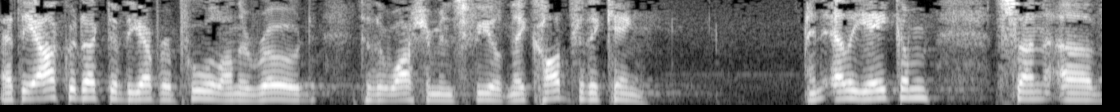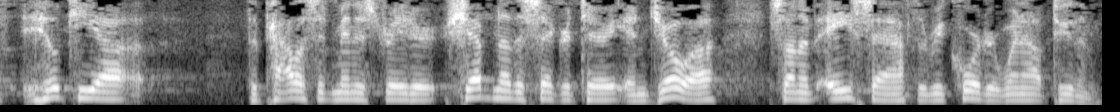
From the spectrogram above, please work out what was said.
at the aqueduct of the upper pool on the road to the washerman's field. And they called for the king. And Eliakim, son of Hilkiah, the palace administrator, Shebna the secretary, and Joah, son of Asaph, the recorder, went out to them.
